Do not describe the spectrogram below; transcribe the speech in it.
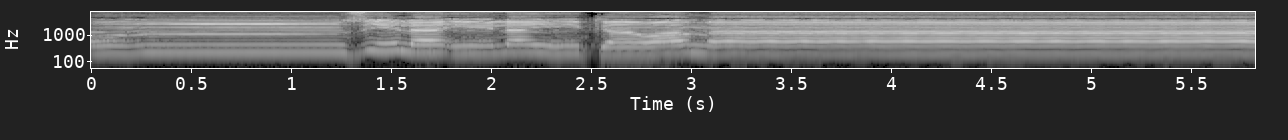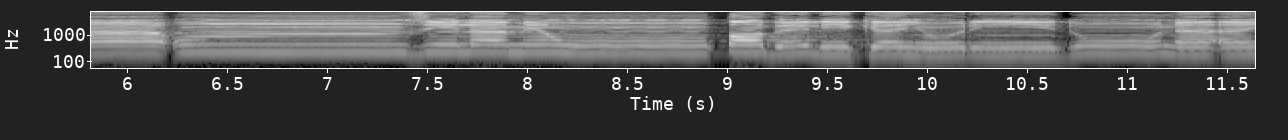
أنزل إليك وما قبلك يريدون أن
